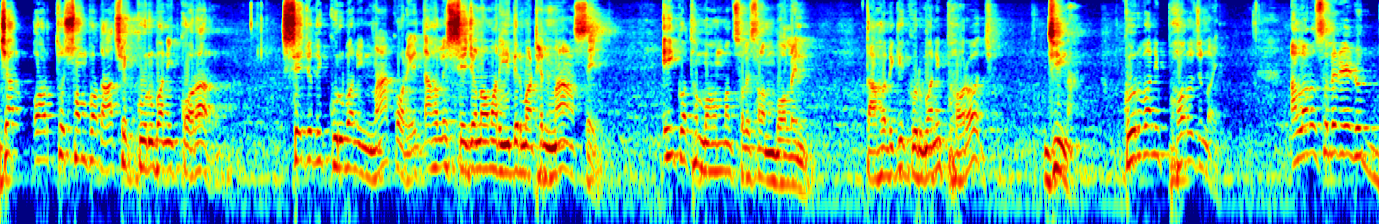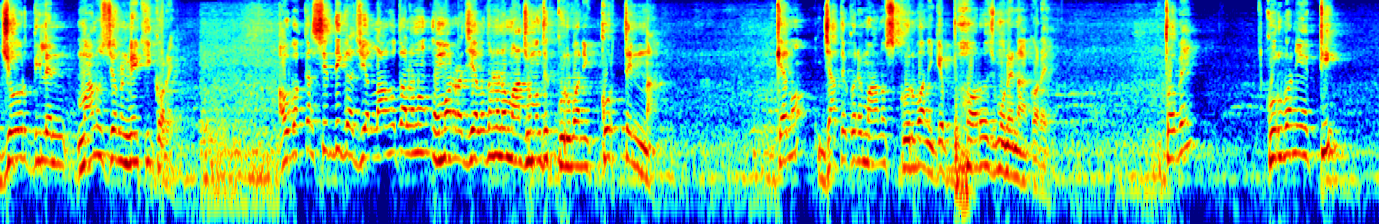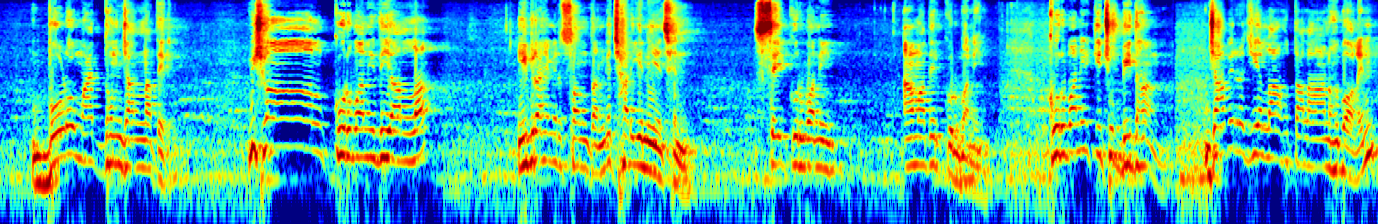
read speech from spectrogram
যার অর্থ সম্পদ আছে কুরবানি করার, সে যদি কুরবানি না করে, তাহলে সে যেন আমার ঈদের মাঠে না আসে। এই কথা মোহাম্মদ সাল্লাম বলেন, তাহলে কি কুরবানি ফরজ? জি না। কুরবানি ফরজ নয়। আল্লাহ রসুলের একটু জোর দিলেন, মানুষ যেন নেকি করে। আউবাক্কর সিদ্দিক রাজি আল্লাহ তালানো উমর রাজি আল্লাহ মাঝে মধ্যে কুরবানি করতেন না। কেন? যাতে করে মানুষ কুরবানিকে ফরজ মনে না করে। তবে কুরবানি একটি বড় মাধ্যম জান্নাতের। বিশাল কুরবানি দিয়ে আল্লাহ ইব্রাহিমের সন্তানকে ছাড়িয়ে নিয়েছেন। সেই কুরবানি আমাদের কুরবানি। কুরবানির কিছু বিধান। জাবের রাজি তালা তালাহ বলেন,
